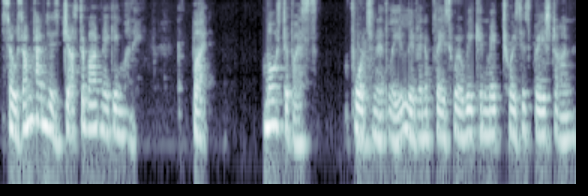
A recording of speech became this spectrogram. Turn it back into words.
So sometimes it's just about making money. But most of us, fortunately, live in a place where we can make choices based on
